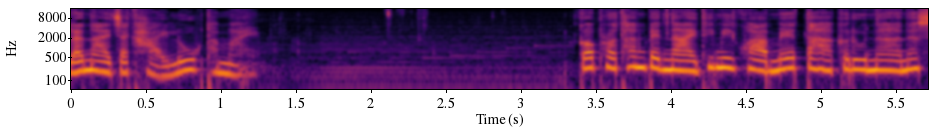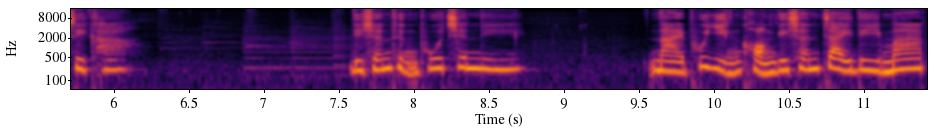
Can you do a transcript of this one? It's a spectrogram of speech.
แล้วนายจะขายลูกทำไม ก็เพราะท่านเป็นนายที่มีความเมตตากรุณาน่ะสิคะ ดิฉันถึงพูดเช่นนี้ นายผู้หญิงของดิฉันใจดีมาก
